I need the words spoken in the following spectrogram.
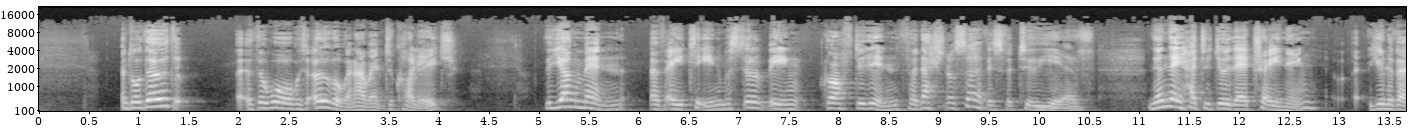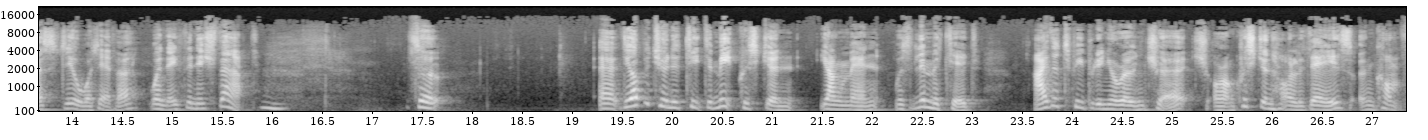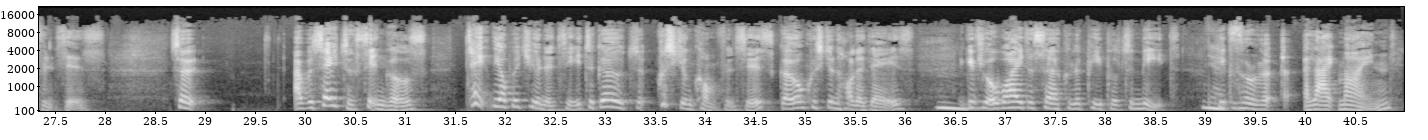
And although the, the war was over when I went to college, the young men of 18 were still being grafted in for national service for two years. And then they had to do their training, university or whatever, when they finished that. Mm. So uh, the opportunity to meet Christian young men was limited either to people in your own church or on Christian holidays and conferences. So I would say to singles, take the opportunity to go to Christian conferences, go on Christian holidays. Mm. It gives you a wider circle of people to meet, yes. people who are of a, a like mind.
